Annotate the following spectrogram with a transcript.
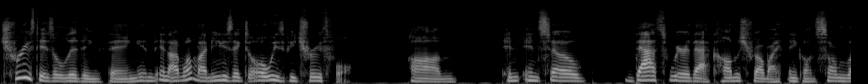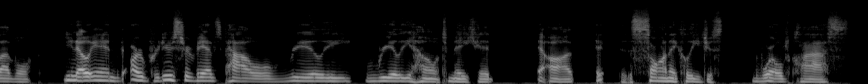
truth is a living thing and, and i want my music to always be truthful. Um and and so that's where that comes from i think on some level you know and our producer vance powell really really helped make it uh it, sonically just world class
